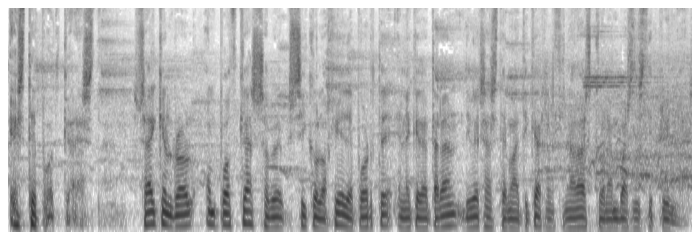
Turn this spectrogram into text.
este podcast. Psych and Roll, un podcast sobre psicología y deporte en el que tratarán diversas temáticas relacionadas con ambas disciplinas.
